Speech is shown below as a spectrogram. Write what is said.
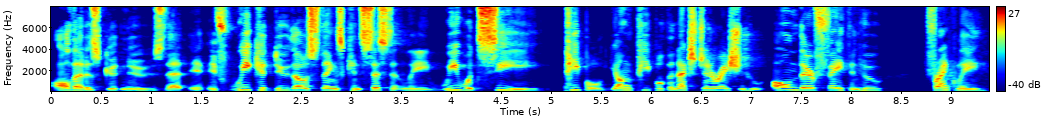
all that is good news that if we could do those things consistently, we would see people, young people, the next generation who own their faith and who, frankly,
